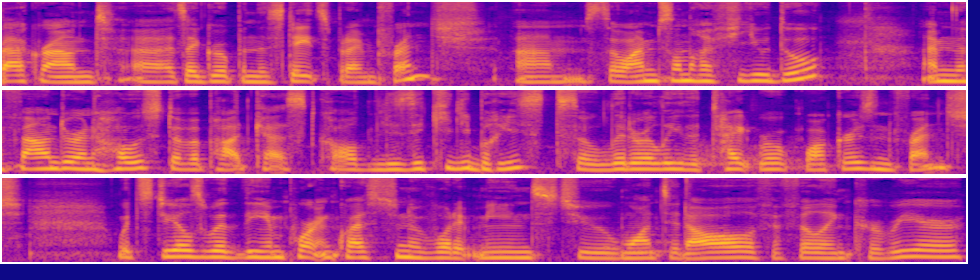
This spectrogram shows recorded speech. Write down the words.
background uh, as I grew up in the States, but I'm French. Um, so I'm Sandra Fiodo. I'm the founder and host of a podcast called Les Équilibristes, so literally the tightrope walkers in French, which deals with the important question of what it means to want it all a fulfilling career,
